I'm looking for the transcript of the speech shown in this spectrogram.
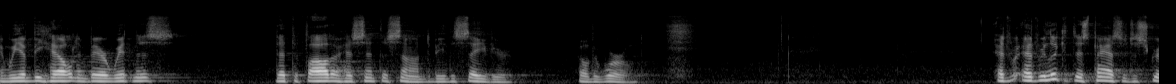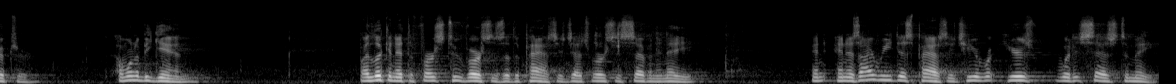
And we have beheld and bear witness that the Father has sent the Son to be the Savior of the world. as, as we look at this passage of Scripture, I want to begin by looking at the first two verses of the passage. That's verses 7 and 8. And, and as I read this passage, here, here's what it says to me.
